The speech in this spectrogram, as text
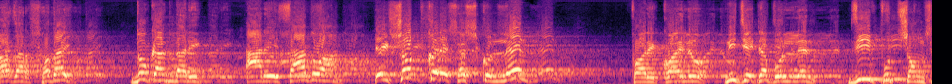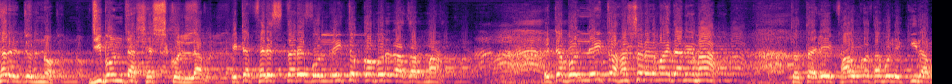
বাজার সদাই, দোকানদারি আর এই এই সব করে শেষ করলেন? পরে কয়লো নিজে এটা বললেন, জি পুত সংসারের জন্য জীবনটা শেষ করলাম। এটা ফেরেস্তারে বললেই তো কবরের আজাব মা। এটা বললেই তো হাসরের ময়দানে, মা। তো তাহলে এই ফাউ কথা বলে কি লাভ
